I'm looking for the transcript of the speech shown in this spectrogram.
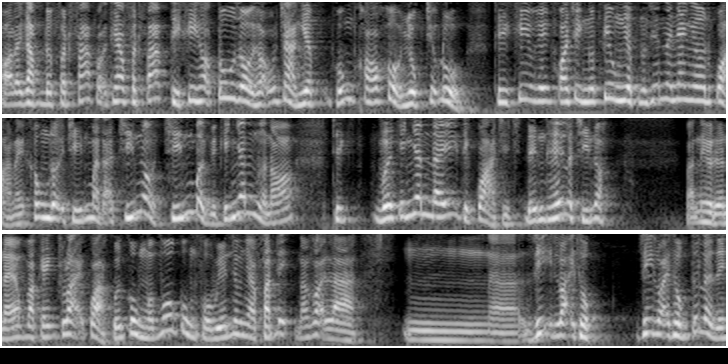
họ lại gặp được Phật pháp họ theo Phật pháp thì khi họ tu rồi họ cũng trả nghiệp cũng khó khổ nhục chịu đủ. Thì khi cái quá trình nó tiêu nghiệp nó diễn ra nhanh hơn quả này không đợi chín mà đã chín rồi chín bởi vì cái nhân của nó. Thì với cái nhân đấy thì quả chỉ đến thế là chín rồi. Bạn hiểu điều này không? Và cái loại quả cuối cùng mà vô cùng phổ biến trong nhà Phật ấy nó gọi là um, dị loại thục dị loại thục tức là gì?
